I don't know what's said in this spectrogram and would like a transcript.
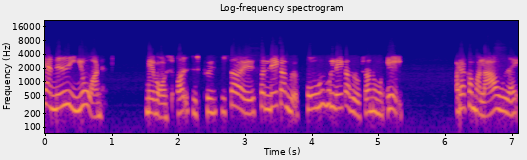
dernede i jorden med vores ådselspølse, så, øh, så ligger fruen, hun ligger jo så nogle æg. Og der kommer larve ud af.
